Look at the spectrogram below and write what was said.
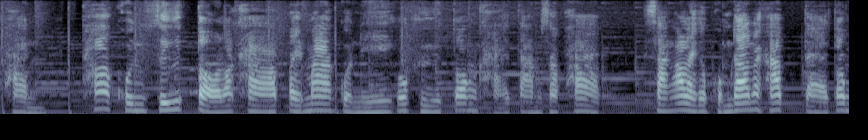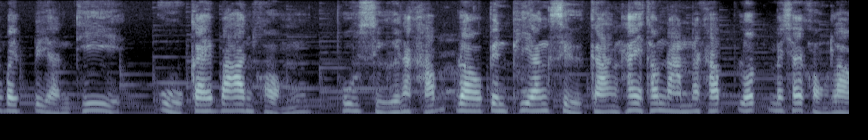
329,000 ถ้าคนซื้อต่อราคาไปมากกว่านี้ก็คือต้องขายตามสภาพ สั่งอะไรกับผมได้นะครับ แต่ต้องไปเปลี่ยนที่อู่ใกล้บ้านของผู้ซื้อนะครับ เราเป็นเพียงสื่อกลางให้เท่านั้นนะครับรถไม่ใช่ของเรา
